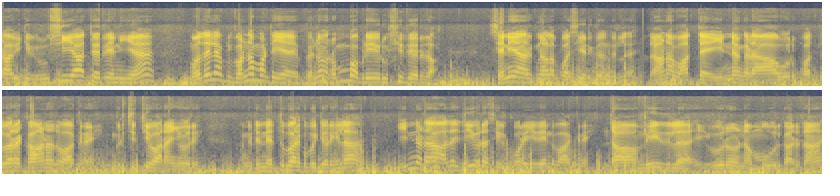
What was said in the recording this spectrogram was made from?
ராவிக்கு ருசியாக தெரிற நீ முதல்ல அப்படி பண்ண மாட்டேயே. இப்போ என்ன ரொம்ப அப்படியே ருசி தெரிறா சனியா இருக்கனால பசி எடுக்குதான் தெரியல தானே வார்த்தை. என்னங்கடா ஒரு பத்து பேரை காணாத பார்க்குறேன் இங்கிட்டு சுற்றி வராங்க ஒரு அங்கிட்ட நெத்து பறக்க போயிட்டு வரீங்களா? என்னடா அதை ஜீவராசிகள் குறையுதேன்னு பார்க்குறேன் இந்த மீதில் இவரும் நம்ம ஊருக்காரர் தான்.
